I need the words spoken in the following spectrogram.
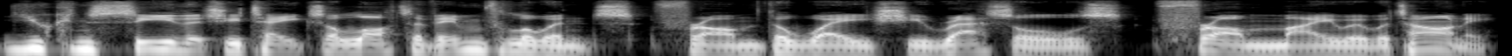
you can see that she takes a lot of influence from the way she wrestles from Mayu Iwatani.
